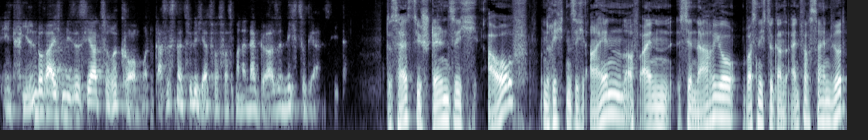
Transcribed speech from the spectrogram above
in vielen Bereichen dieses Jahr zurückkommen. Und das ist natürlich etwas, was man an der Börse nicht so gern sieht. Das heißt, sie stellen sich auf und richten sich ein auf ein Szenario, was nicht so ganz einfach sein wird.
